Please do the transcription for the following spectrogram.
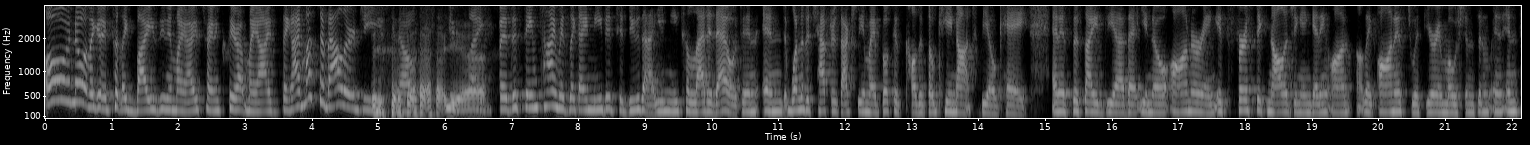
oh no, like I put like Visine in my eyes, trying to clear up my eyes, saying, I must have allergies, you know? yeah. Like, but at the same time, it's like I needed to do that. You need to let it out and and one of the chapters actually in my book is called it's okay not to be okay. And it's this idea that you know honoring it's first acknowledging and getting on like honest with your emotions. And and, and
